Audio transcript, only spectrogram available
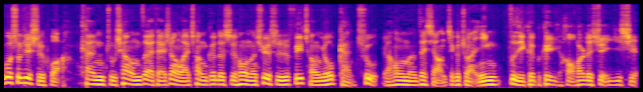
不过说句实话，看主唱在台上来唱歌的时候呢，确实非常有感触。然后呢，在想这个转音自己可不可以好好的学一学。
